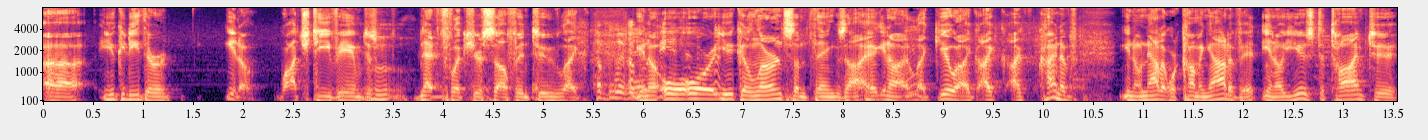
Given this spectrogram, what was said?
Uh, you could either, you know, watch TV and just Netflix yourself into like, you know, or, or you can learn some things. I, you know, I- like you, I, I, I kind of, you know, now that we're coming out of it, you know, use the time to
